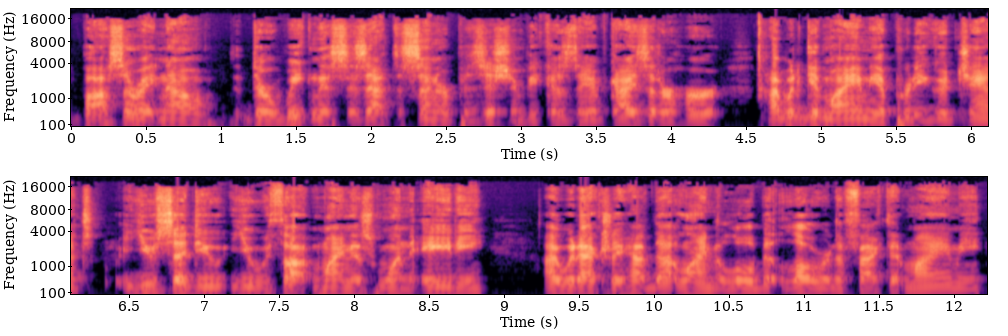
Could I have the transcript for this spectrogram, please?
Boston right now, their weakness is at the center position because they have guys that are hurt. I would give Miami a pretty good chance. You said you you thought minus 180. I would actually have that line a little bit lower. The fact that Miami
